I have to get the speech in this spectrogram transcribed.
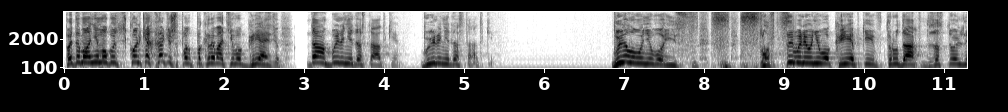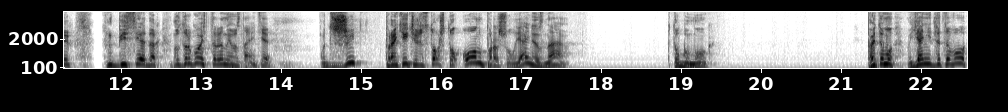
Поэтому они могут сколько хочешь покрывать его грязью. Да, были недостатки, были недостатки. Было у него, и словцы были у него крепкие в трудах, в застольных беседах. Но с другой стороны, вы знаете, вот жить, пройти через то, что он прошел, я не знаю. Кто бы мог. Поэтому я не для того,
